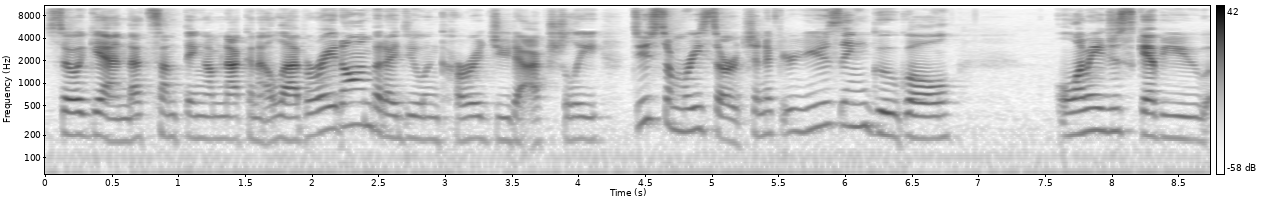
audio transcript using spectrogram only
So, again, that's something I'm not going to elaborate on, but I do encourage you to actually do some research. And if you're using Google, let me just give you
